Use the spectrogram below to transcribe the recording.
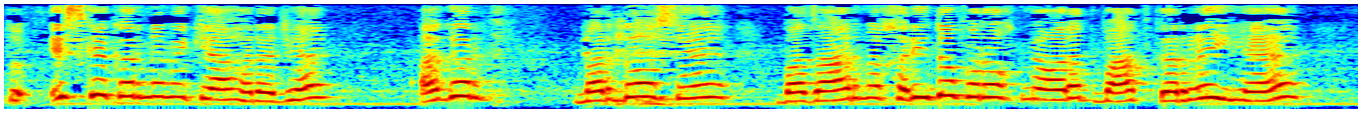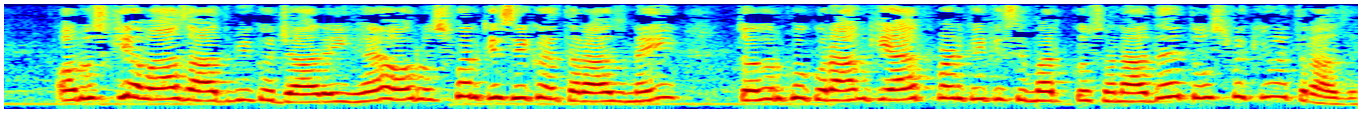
تو اس کے کرنے میں کیا حرج ہے؟ اگر مردوں سے بازار میں خرید و فروخت میں عورت بات کر رہی ہے اور اس کی آواز آدمی کو جا رہی ہے اور اس پر کسی کو اعتراض نہیں تو اگر کوئی قرآن کی یاد پڑھ کے کسی مرد کو سنا دے تو اس پہ کیوں اعتراض ہے؟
